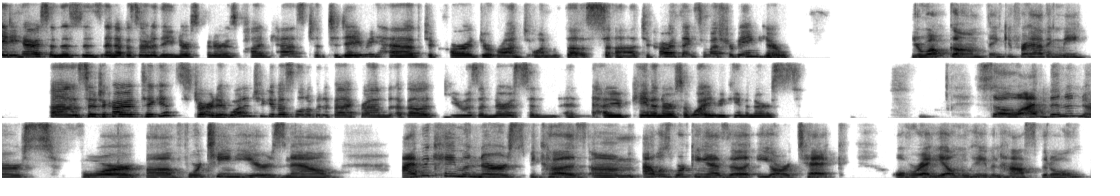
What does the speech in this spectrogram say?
Katie Harris, and this is an episode of the Nursepreneurs podcast. Today we have Takara Durant on with us. Uh, Takara, thanks so much for being here. You're welcome. Thank you for having me. Uh, so, Takara, to get started, why don't you give us a little bit of background about you as a nurse and, and how you became a nurse or why you became a nurse? So, I've been a nurse for uh, 14 years now. I became a nurse because um, I was working as a ER tech over at Yale New Haven Hospital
